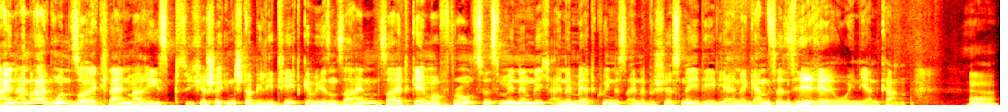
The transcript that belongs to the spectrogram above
Ein anderer Grund soll Klein Maries psychische Instabilität gewesen sein. Seit Game of Thrones wissen wir nämlich, eine Mad Queen ist eine beschissene Idee, die eine ganze Serie ruinieren kann. Ja.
